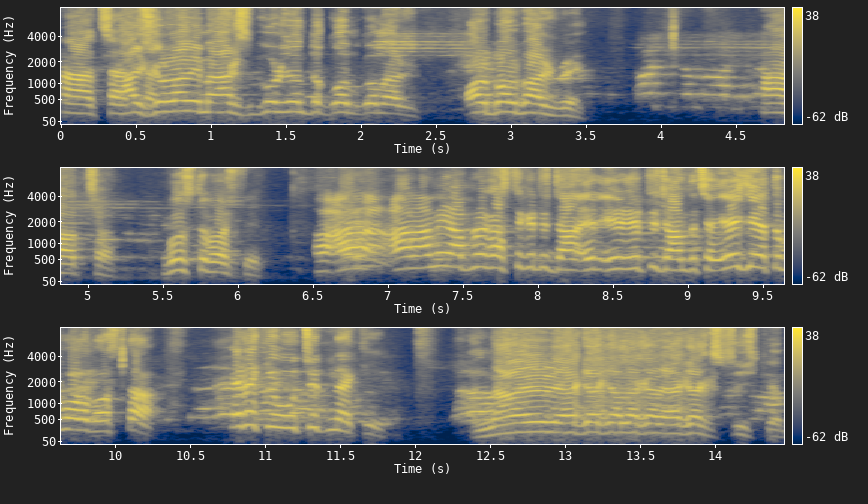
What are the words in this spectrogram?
আচ্ছা আর আচ্ছা, শুনলাম মার্চ পর্যন্ত কম কম আসবে অল্প অল্প আসবে। আচ্ছা বুঝতে পারছি। আর আর আমি আপনার কাছ থেকে একটু একটু জানতে চাই এই যে এত বড় বস্তা এটা কি উচিত নাকি? না এর এক এক এলাকার এক এক সিস্টেম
